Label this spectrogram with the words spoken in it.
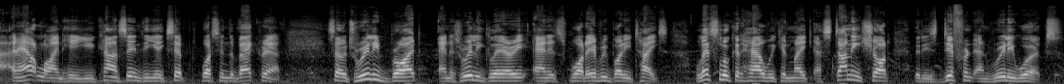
an outline here. You can't see anything except what's in the background. So it's really bright and it's really glary and it's what everybody takes. Let's look at how we can make a stunning shot that is different and really works.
